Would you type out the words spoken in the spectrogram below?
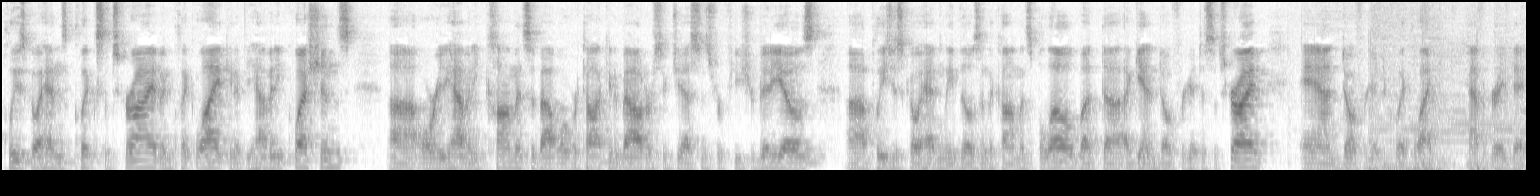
please go ahead and click subscribe and click like, and if you have any questions, uh, or you have any comments about what we're talking about or suggestions for future videos, uh, please just go ahead and leave those in the comments below. But uh, again, don't forget to subscribe and don't forget to click like. Have a great day.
